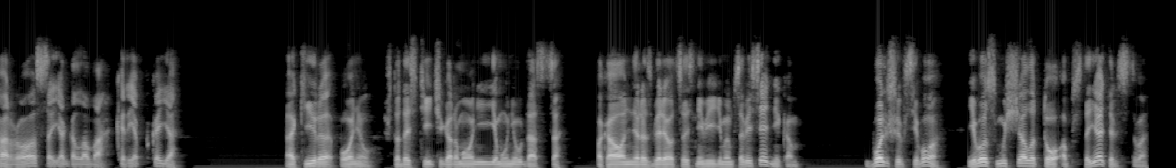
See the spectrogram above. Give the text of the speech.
«Хорошая голова, крепкая!» Акира понял, что достичь гармонии ему не удастся, пока он не разберется с невидимым собеседником. Больше всего его смущало то обстоятельство,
